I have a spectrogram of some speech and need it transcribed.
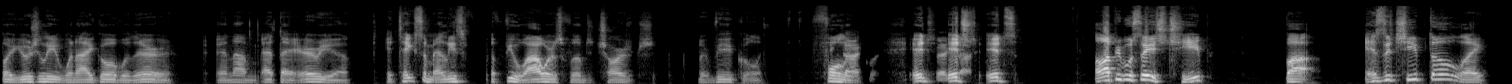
But usually when I go over there and I'm at that area, it takes them at least a few hours for them to charge their vehicle like, fully. Exactly. It it's it's a lot of people say it's cheap, but is it cheap though? Like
